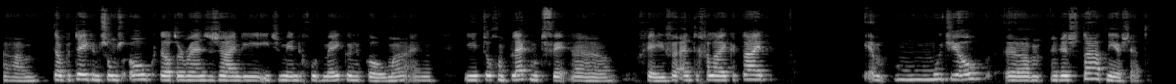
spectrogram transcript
um, dat betekent soms ook dat er mensen zijn die iets minder goed mee kunnen komen. En die je toch een plek moet geven. En tegelijkertijd moet je ook um, een resultaat neerzetten.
